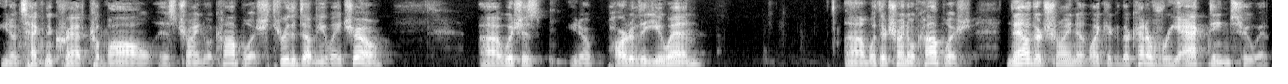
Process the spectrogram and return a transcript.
you know, technocrat cabal is trying to accomplish through the WHO, uh, which is you know part of the UN. Uh, what they're trying to accomplish now, they're trying to like they're kind of reacting to it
